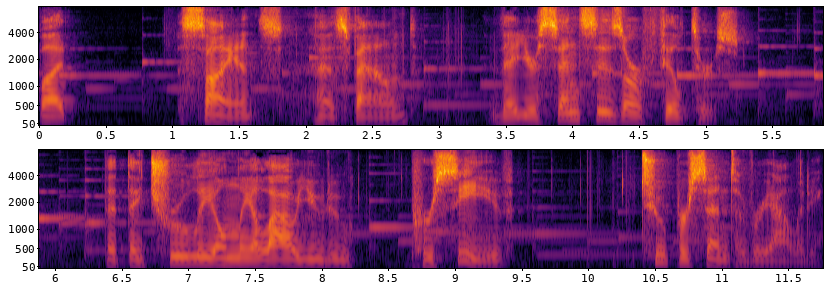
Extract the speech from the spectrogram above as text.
But science has found that your senses are filters, that they truly only allow you to perceive 2% of reality.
